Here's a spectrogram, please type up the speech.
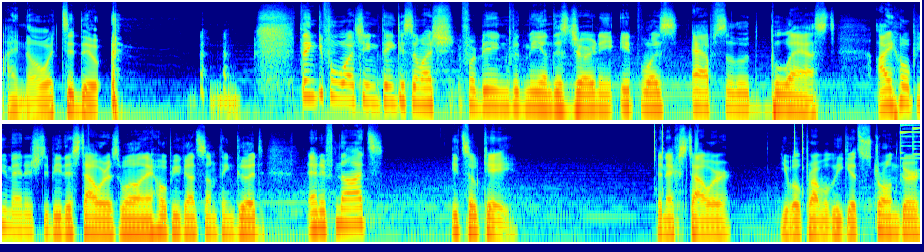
I know what to do. Thank you for watching. Thank you so much for being with me on this journey. It was absolute blast. I hope you managed to beat this tower as well, and I hope you got something good. And if not, it's okay. The next tower, you will probably get stronger.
